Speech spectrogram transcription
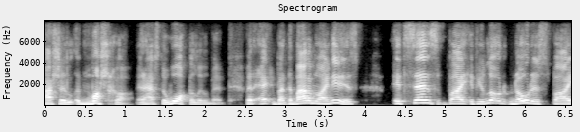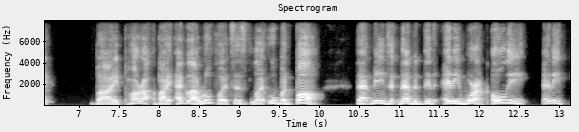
asher moshcha. It has to walk a little bit. But eh, but the bottom line is, it says by if you lo- notice by by para by Egla Rufa, it says like ubad ba. That means it never did any work. Only any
